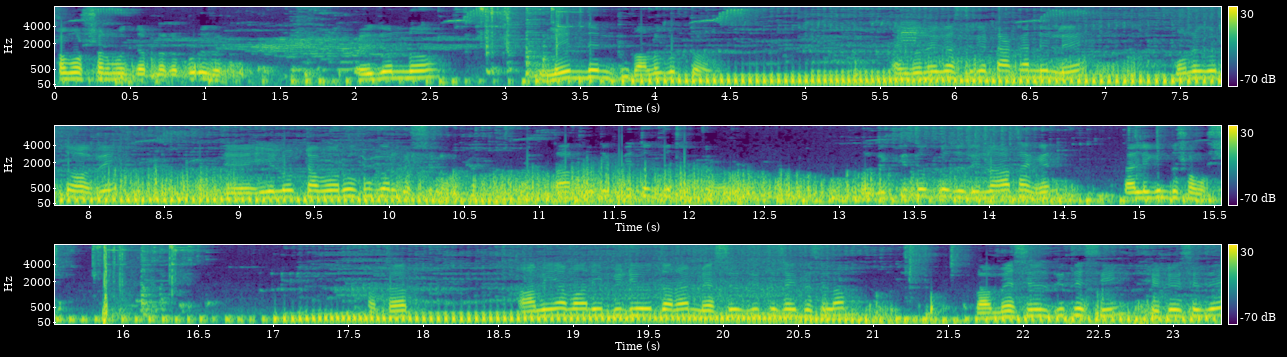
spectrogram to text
সমস্যার মধ্যে আপনারা পড়ে যাবেন। এই জন্য লেনদেনকে ভালো করতে হবে। একজনের কাছ থেকে টাকা নিলে মনে করতে হবে যে এই লোকটা আমার উপকার করছিল। তার প্রতি কৃতজ্ঞ থাকতে হবে। যদি কৃতজ্ঞ যদি না থাকেন, তাহলে কিন্তু সমস্যা। অর্থাৎ আমি আমার এই ভিডিও দ্বারা মেসেজ দিতে চাইতেছিলাম বা মেসেজ দিতেছি, সেটা হচ্ছে যে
